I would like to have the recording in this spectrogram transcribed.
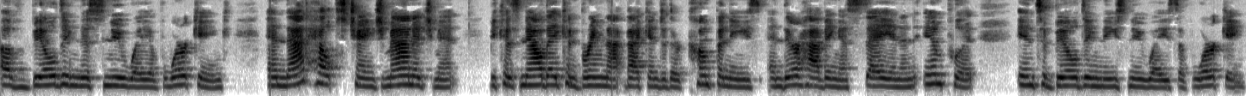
of building this new way of working. And that helps change management because now they can bring that back into their companies and they're having a say and an input into building these new ways of working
